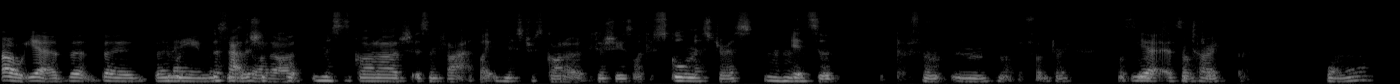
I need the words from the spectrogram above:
Oh yeah, the the the name. the Mrs. fact that she's Goddard. called Mrs. Goddard is in fact like Mistress Goddard because she's like a school mistress. Mhm. It's a perfume, mm, not perfunctory. What's the yeah, word? it's a Perfunctory. type. Formal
